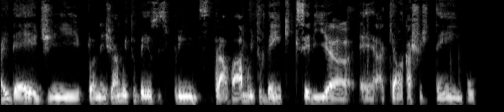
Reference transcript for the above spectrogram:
a ideia de planejar muito bem os sprints, travar muito bem o que, que seria é, aquela caixa de tempo,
